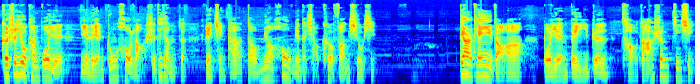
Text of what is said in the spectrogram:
可是又看波言一脸忠厚老实的样子，便请他到庙后面的小客房休息。第二天一早啊，波言被一阵嘈杂声惊醒，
